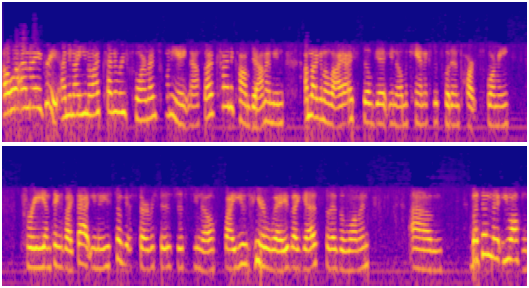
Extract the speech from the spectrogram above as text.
Oh, well, and I agree. I mean, I, you know, I've kind of reformed. I'm 28 now, so I've kind of calmed down. I mean, I'm not going to lie. I still get, you know, mechanics to put in parts for me free and things like that. You know, you still get services just, you know, by using your ways, I guess, so as a woman. Um, but then the, you also,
